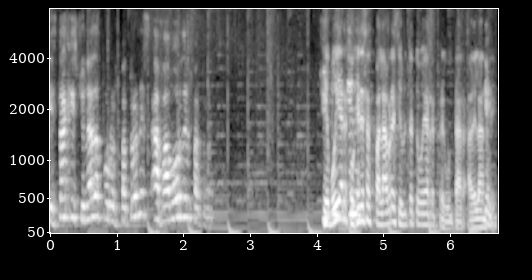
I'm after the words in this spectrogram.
está gestionada por los patrones a favor del patrón. te voy a recoger esas palabras y ahorita te voy a repreguntar. Adelante.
